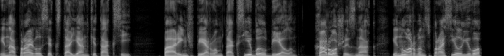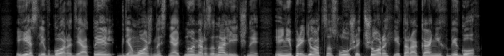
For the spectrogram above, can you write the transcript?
и направился к стоянке такси. Парень в первом такси был белым, Хороший знак. И Норман спросил его, есть ли в городе отель, где можно снять номер за наличные, и не придется слушать шорохи тараканьих бегов,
